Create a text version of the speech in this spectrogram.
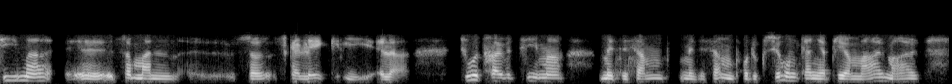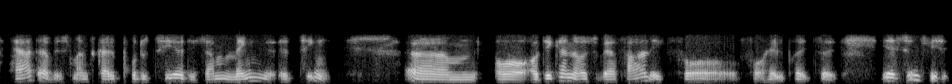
timer, øh, som man øh, så skal lægge i, eller 32 timer, med det samme, med det samme produktion kan jeg blive meget, meget hærdere, hvis man skal producere det samme mængde ting. Um, og, og det kan også være farligt for, for helbredet. Så jeg synes, vi,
